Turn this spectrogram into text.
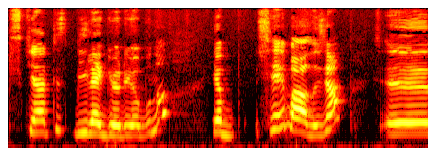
Psikiyatrist bile görüyor bunu. Ya şeye bağlayacağım. Ee,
